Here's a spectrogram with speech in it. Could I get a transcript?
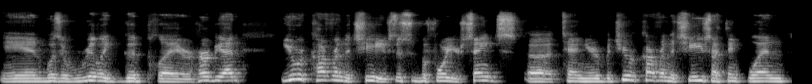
and was a really good player. Herbie, I'd, you were covering the Chiefs. This was before your Saints uh, tenure, but you were covering the Chiefs. I think when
